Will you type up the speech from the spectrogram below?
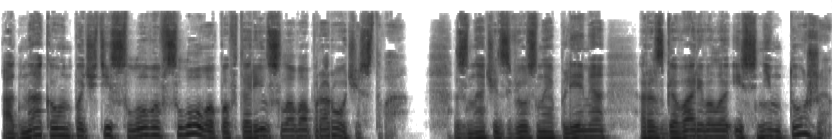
Однако он почти слово в слово повторил слова пророчества. Значит, звездное племя разговаривало и с ним тоже?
